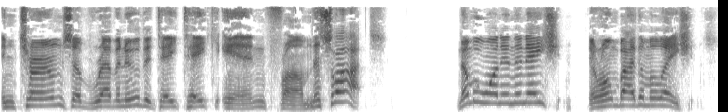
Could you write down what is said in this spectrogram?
in terms of revenue that they take in from the slots. Number one in the nation. They're owned by the Malaysians.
